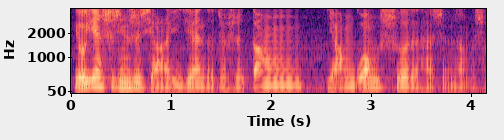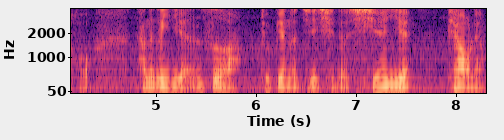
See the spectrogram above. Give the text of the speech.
有一件事情是显而易见的，就是当阳光射在它身上的时候，它那个颜色啊就变得极其的鲜艳漂亮。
